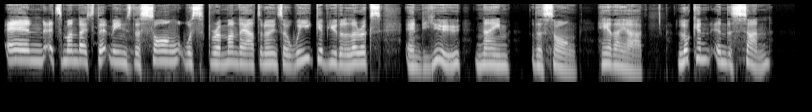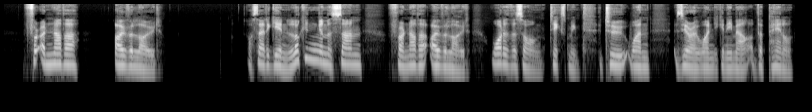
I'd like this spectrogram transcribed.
And it's Monday, so that means the song Whisperer Monday afternoon. So we give you the lyrics and you name the song. Here they are Looking in the sun for another overload. I'll say it again looking in the sun for another overload. What is the song? Text me 2101. You can email the panel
